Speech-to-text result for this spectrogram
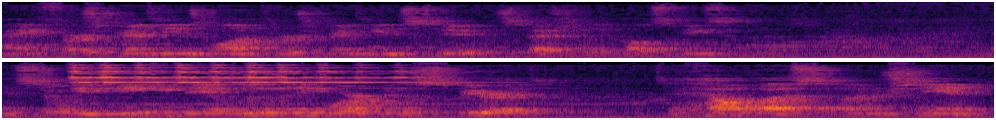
Right? 1 Corinthians 1, 1 Corinthians 2, especially, Paul speaks of this. And so we need the illuminating work of the Spirit to help us to understand it.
